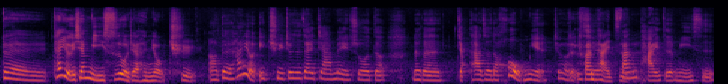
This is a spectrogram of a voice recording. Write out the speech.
对，它有一些迷思，我觉得很有趣啊。对，它有一区就是在佳妹说的那个脚踏车的后面，就有一些翻牌子翻牌子的迷思。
